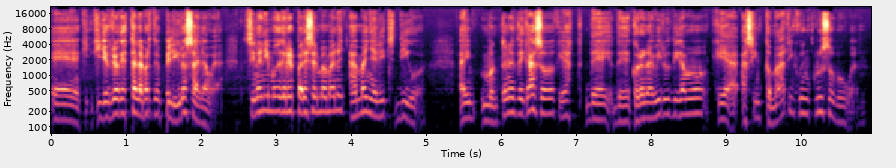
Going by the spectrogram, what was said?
Eh, que, yo creo que esta es la parte peligrosa de la weá. Sin ánimo de querer parecerme a Mañalich, digo, hay montones de casos que de, de coronavirus, digamos, que asintomático incluso, pues, weón.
